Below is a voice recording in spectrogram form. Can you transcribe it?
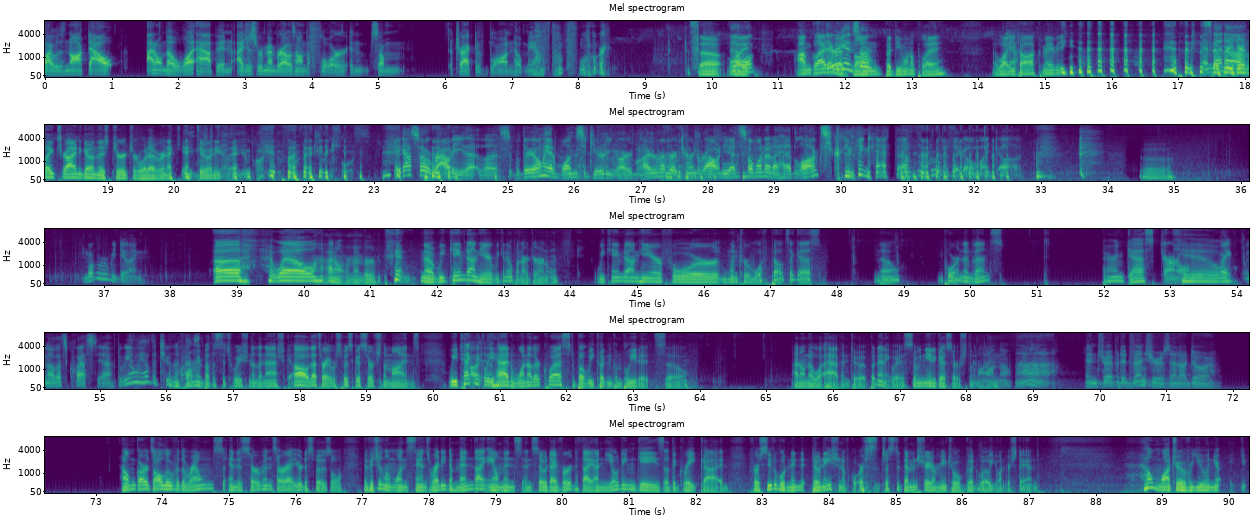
I was knocked out. I don't know what happened. I just remember I was on the floor and some attractive blonde helped me off the floor. So Yeah, like, well, I'm glad they you were had getting so- fun, but do you want to play while you talk? Maybe. I'm just And then, over here uh, like trying to go in this church or whatever, and I can't do You must anything. party before venturing forth. It got so rowdy that the they only had one security guard, and I remember I turned around and he had someone in a headlock screaming at them. I was like, "Oh my god, Uh, what were we doing?" Uh, well, I don't remember. no, we came down here. We can open our journal. We came down here for winter wolf pelts, I guess. No, important events. Baron Gas Journal. kill. Wait, no, that's quest. Yeah, do we only have the two Doesn't inform me about the situation of the Nash. Oh, that's right. We're supposed to go search the mines. We technically had one other quest, but we couldn't complete it, so I don't know what happened to it. But anyways, so we need to go search the It's on, mine. Ah, intrepid adventurers at our door. Helm guards all over the realms, and his servants are at your disposal. The vigilant one stands ready to mend thy ailments, and so divert thy unyielding gaze of the great guide. For a suitable don- donation, of course, just to demonstrate our mutual goodwill, you understand. Helm watch over you and your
